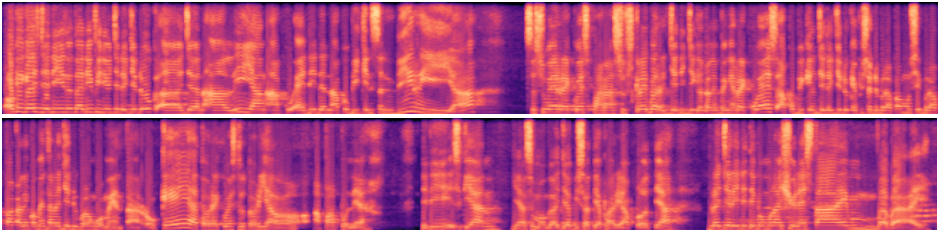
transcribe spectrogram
Oke okay guys, jadi itu tadi video jeduk-jeduk uh, Jan Ali yang aku edit dan aku bikin sendiri ya. Sesuai request para subscriber. Jadi jika kalian pengen request, aku bikin jeduk-jeduk episode berapa, musim berapa, kalian komentar aja di kolom komentar. Oke, okay? atau request tutorial apa pun ya. Jadi sekian ya, semoga aja bisa tiap hari upload ya. Belajar edit pemula, see you next time. Bye bye.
